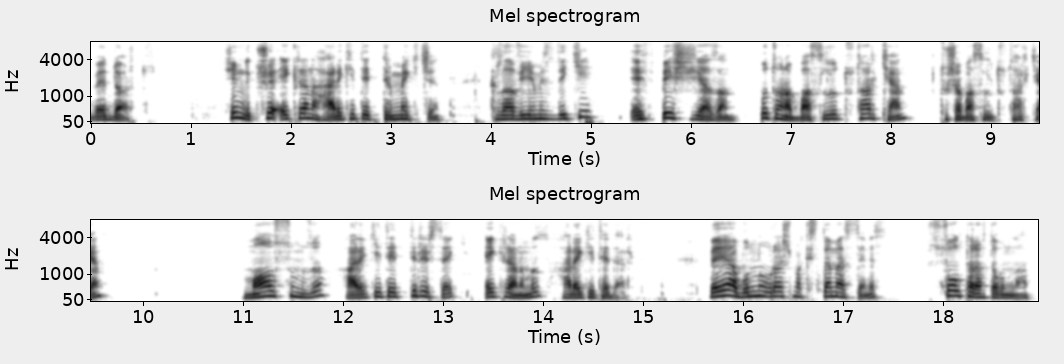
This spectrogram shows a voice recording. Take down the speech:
ve 4. Şimdi şu ekranı hareket ettirmek için klavyemizdeki F5 yazan butona basılı tutarken, tuşa basılı tutarken mouse'umuzu hareket ettirirsek ekranımız hareket eder. Veya bununla uğraşmak istemezseniz sol tarafta bulunan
